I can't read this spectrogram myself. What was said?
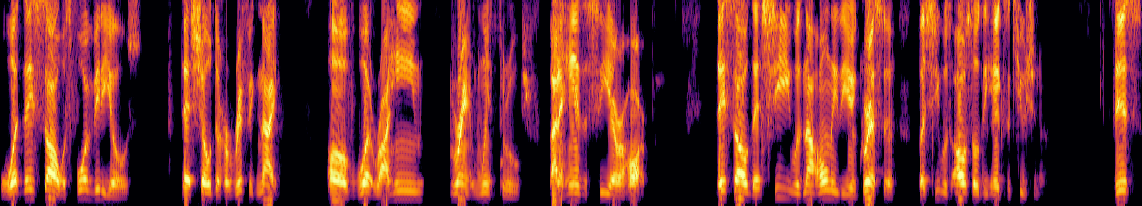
what they saw was four videos that showed the horrific night of what Raheem Grant went through by the hands of Ciera Harp. They saw that she was not only the aggressor, but she was also the executioner. This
